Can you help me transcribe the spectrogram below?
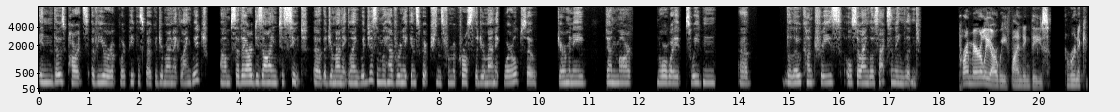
in those parts of Europe where people spoke a Germanic language. Um, so they are designed to suit uh, the Germanic languages, and we have runic inscriptions from across the Germanic world. So Germany, Denmark, Norway, Sweden, uh, the Low Countries, also Anglo-Saxon England. Primarily, are we finding these runic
